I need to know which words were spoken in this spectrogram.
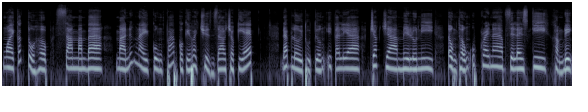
ngoài các tổ hợp Samamba mà nước này cùng Pháp có kế hoạch chuyển giao cho Kiev. Đáp lời Thủ tướng Italia Giorgia Meloni, Tổng thống Ukraine Zelensky khẳng định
